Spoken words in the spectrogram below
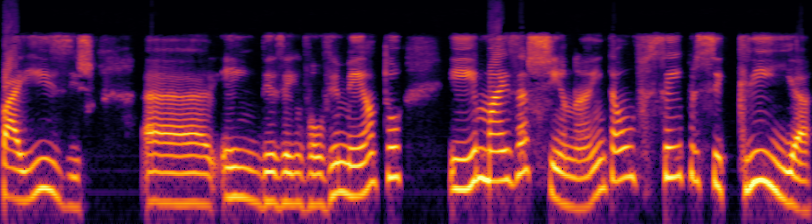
países uh, em desenvolvimento e mais a China. Então sempre se cria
